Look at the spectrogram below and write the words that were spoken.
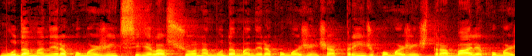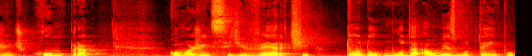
Muda a maneira como a gente se relaciona, muda a maneira como a gente aprende, como a gente trabalha, como a gente compra, como a gente se diverte tudo muda ao mesmo tempo.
